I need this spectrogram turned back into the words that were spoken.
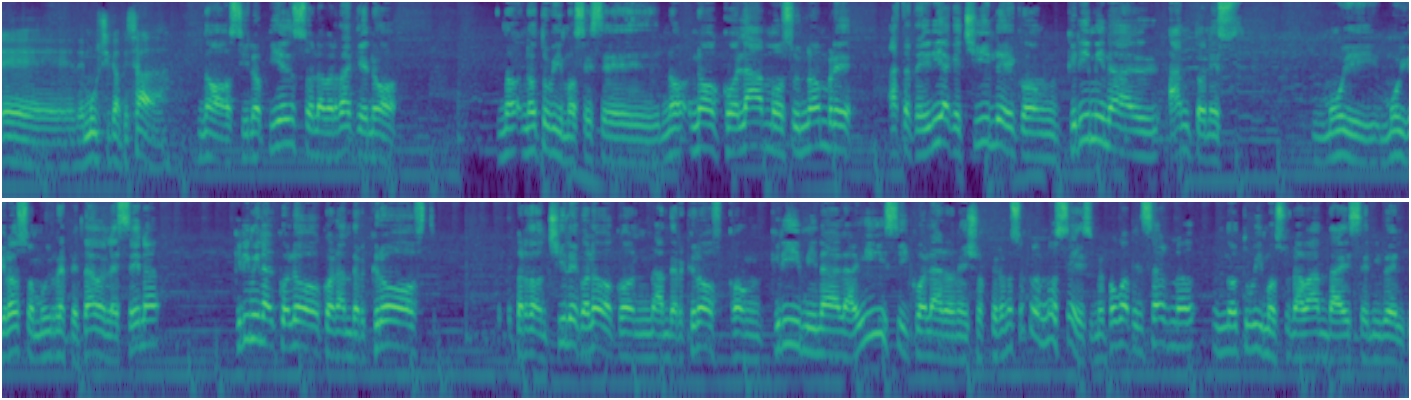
eh, de música pesada. No, si lo pienso, la verdad que no. No, no tuvimos ese, no, no colamos un nombre, hasta te diría que Chile con Criminal Anton es muy, muy grosso, muy respetado en la escena. Criminal coló con Undercroft, perdón, Chile coló con Undercroft, con Criminal, ahí sí colaron ellos, pero nosotros no sé, si me pongo a pensar, no, no tuvimos una banda a ese nivel.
